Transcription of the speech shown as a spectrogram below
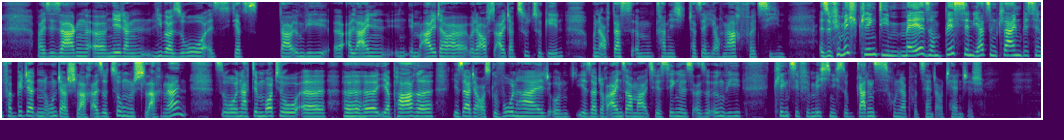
weil sie sagen, äh, nee, dann lieber so, als jetzt da irgendwie äh, allein in, im Alter oder aufs Alter zuzugehen. Und auch das ähm, kann ich tatsächlich auch nachvollziehen. Also für mich klingt die Mail so ein bisschen, die hat so einen kleinen bisschen verbitterten Unterschlag, also Zungenschlag, ne? So nach dem Motto, äh, hö, ihr Paare, ihr seid ja aus Gewohnheit und ihr seid doch einsamer als wir Singles. Also irgendwie klingt sie für mich nicht so ganz 100 Prozent authentisch.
